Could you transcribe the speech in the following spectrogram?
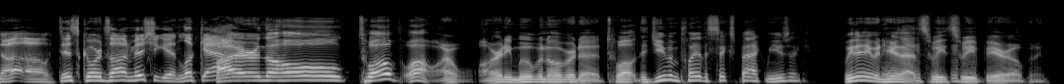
Uh oh, Discord's on Michigan. Look out! Fire in the hole. Twelve. Wow, are already moving over to twelve. Did you even play the six pack music? We didn't even hear that sweet, sweet beer opening.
